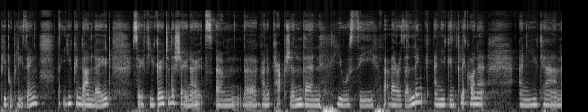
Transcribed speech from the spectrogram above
people pleasing that you can download. So if you go to the show notes, um, the kind of caption, then you will see that there is a link and you can click on it and you can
